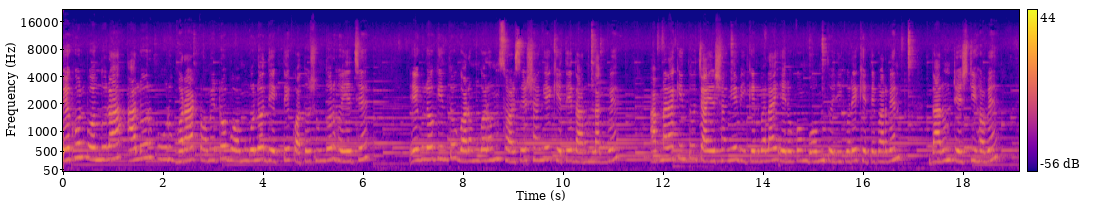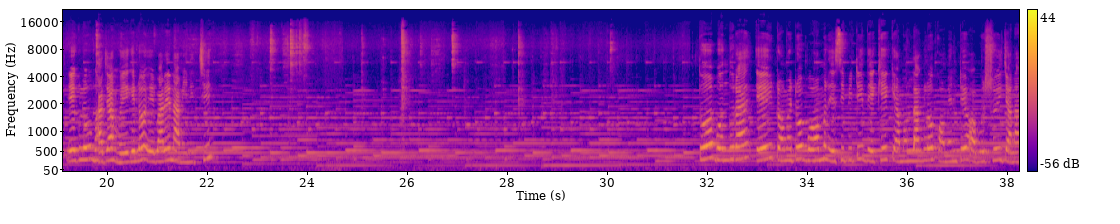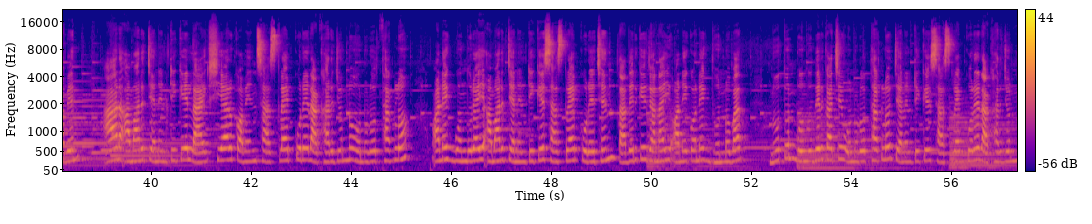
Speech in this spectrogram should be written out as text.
দেখুন বন্ধুরা, আলুর পুর ভরা টমেটো বমগুলো দেখতে কত সুন্দর হয়েছে। এগুলো কিন্তু গরম গরম সসের সঙ্গে খেতে দারুণ লাগবে। আপনারা কিন্তু চায়ের সঙ্গে বিকেলবেলায় এরকম বোম তৈরি করে খেতে পারবেন। দারুণ টেস্টি হবে। এগুলো ভাজা হয়ে গেল, এবারে নামিয়ে নিচ্ছি। তো বন্ধুরা, এই টমেটো বম রেসিপিটি দেখে কেমন লাগল কমেন্টে অবশ্যই জানাবেন। আর আমার চ্যানেলটিকে লাইক শেয়ার কমেন্ট সাবস্ক্রাইব করে রাখার জন্য অনুরোধ থাকল। অনেক বন্ধুরাই আমার চ্যানেলটিকে সাবস্ক্রাইব করেছেন। তাদেরকে জানাই অনেক অনেক ধন্যবাদ। নতুন বন্ধুদের কাছে অনুরোধ থাকল চ্যানেলটিকে সাবস্ক্রাইব করে রাখার জন্য।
